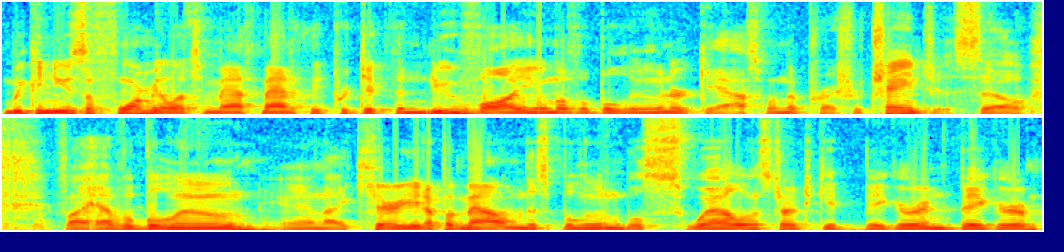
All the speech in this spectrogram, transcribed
We can use a formula to mathematically predict the new volume of a balloon or gas when the pressure changes. So if I have a balloon and I carry it up a mountain, this balloon will swell and start to get bigger and bigger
